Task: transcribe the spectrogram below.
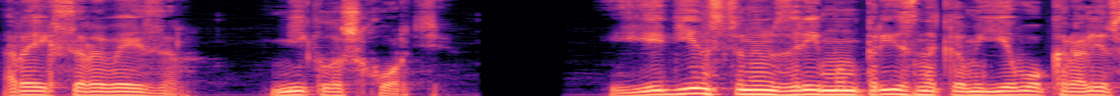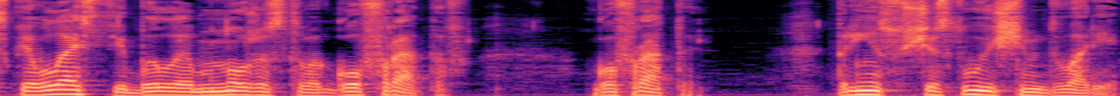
рейхсервейзер Миклаш Хорти. Единственным зримым признаком его королевской власти было множество гофратов, гофраты, при несуществующем дворе.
